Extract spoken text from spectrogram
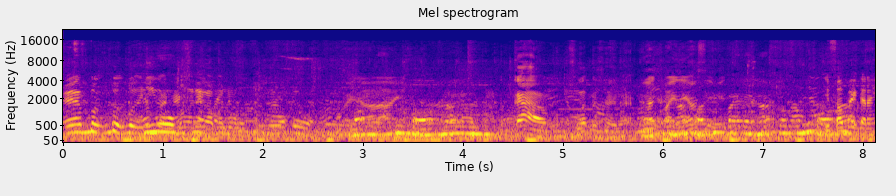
เออเบิกเบิกเบิกนี่ก่อนนะเนี่ยกับมาดูกล้าเพื่อไปใส่แล้วมันไปแล้วซีเว่นเดี๋ยวเขาไปก็ได้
